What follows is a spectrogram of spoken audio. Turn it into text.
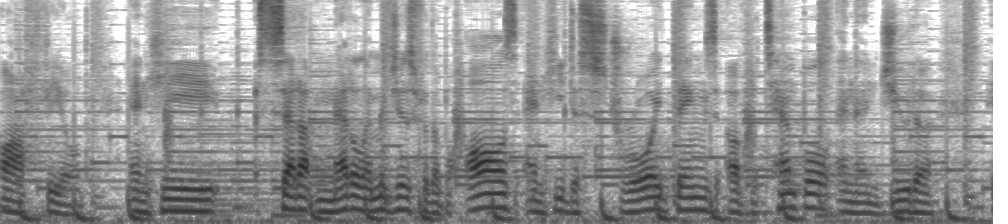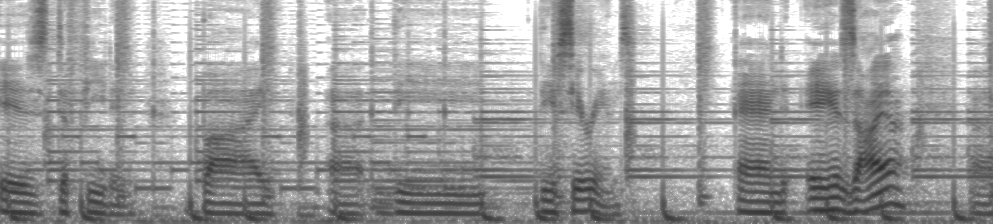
off field, and he set up metal images for the Baals, and he destroyed things of the temple, and then Judah is defeated by uh, the, the Assyrians. And Ahaziah, uh,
